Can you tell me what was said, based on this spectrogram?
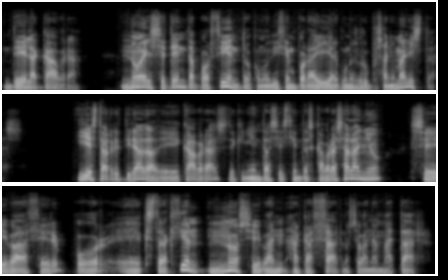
de la cabra, no el 70%, como dicen por ahí algunos grupos animalistas. Y esta retirada de cabras, de 500-600 cabras al año, se va a hacer por extracción, no se van a cazar, no se van a matar.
